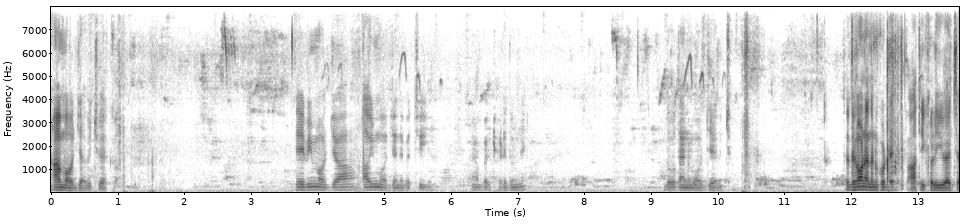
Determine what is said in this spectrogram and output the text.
ਆ ਮੌਜਾ ਵਿੱਚੋਂ ਇੱਕ। ਇਹ ਵੀ ਮੌਜਾ ਆ ਵੀ ਮੌਜਾਂ ਦੇ ਵਿੱਚ ਹੀ ਆ। ਬੈਠੇ ਜਿਹੜੇ ਦੋਨੇ। ਦੋ ਤਿੰਨ ਮੌਜੇ ਵਿੱਚ। ਤੇ ਦਿਖਾਉਣੇ ਤੈਨੂੰ ਕੁੱਡੇ ਪਾਤੀ ਕਲੀ ਵਿੱਚ।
